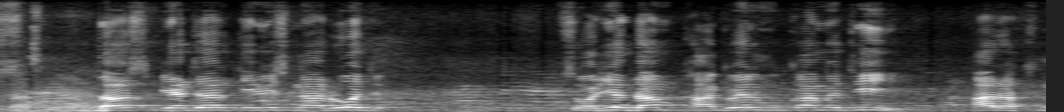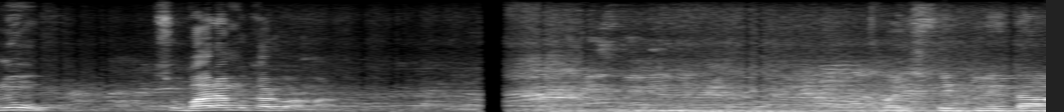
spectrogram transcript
દસ બે હજાર ત્રેવીસના રોજ સૌર્યધામ ફાગવેલ મુકામેથી આ રથનું શુભારંભ કરવામાં વૈશ્વિક નેતા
